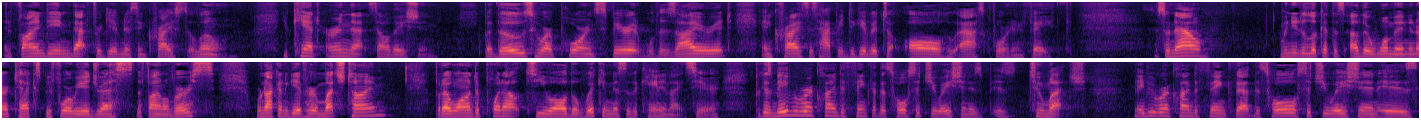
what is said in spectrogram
and finding that forgiveness in Christ alone. You can't earn that salvation, but those who are poor in spirit will desire it, and Christ is happy to give it to all who ask for it in faith. So now we need to look at this other woman in our text before we address the final verse. We're not going to give her much time, but I wanted to point out to you all the wickedness of the Canaanites here, because maybe we're inclined to think that this whole situation is, is too much maybe we're inclined to think that this whole situation is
